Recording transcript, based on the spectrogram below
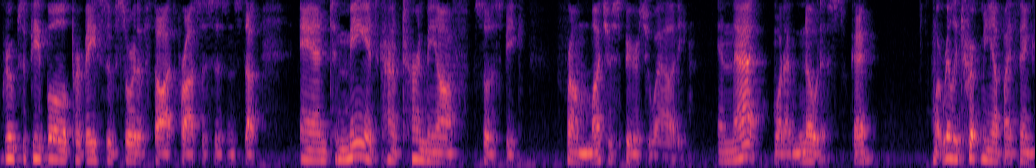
groups of people, pervasive sort of thought processes and stuff. And to me, it's kind of turned me off, so to speak, from much of spirituality. And that, what I've noticed, okay, what really tripped me up, I think,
